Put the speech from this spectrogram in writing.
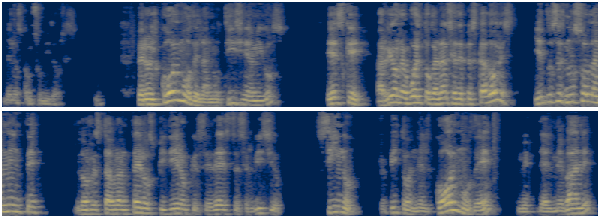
de los consumidores. Pero el colmo de la noticia, amigos, es que a río revuelto ganancia de pescadores. Y entonces no solamente los restauranteros pidieron que se dé este servicio, sino, repito, en el colmo de, del Me Vale,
